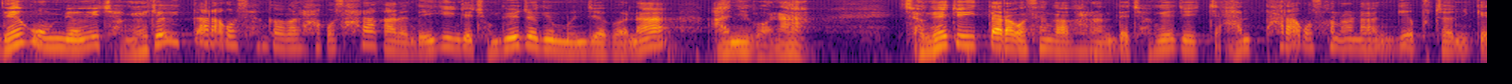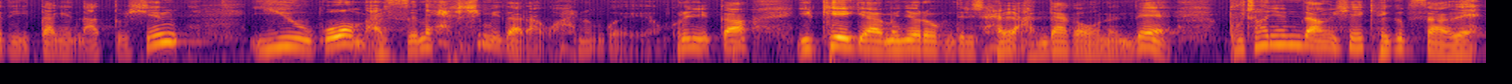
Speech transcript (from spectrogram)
내 운명이 정해져 있다라고 생각을 하고 살아가는데 이게 이제 종교적인 문제거나 아니거나 정해져 있다라고 생각하는데 정해져 있지 않다라고 선언한 게 부처님께서 이 땅에 놔두신 이유고 말씀의 핵심이다라고 하는 거예요. 그러니까 이렇게 얘기하면 여러분들이 잘 안 다가오는데 부처님 당시의 계급사회,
